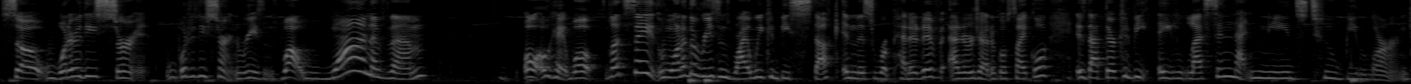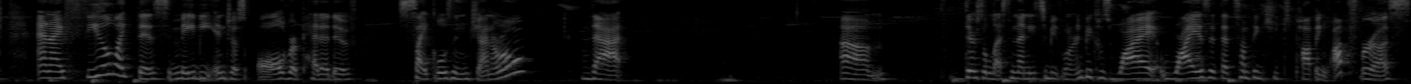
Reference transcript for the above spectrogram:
So, what are these certain what are these certain reasons? Well, one of them Oh, okay. Well, let's say one of the reasons why we could be stuck in this repetitive energetical cycle is that there could be a lesson that needs to be learned. And I feel like this maybe in just all repetitive cycles in general that um there's a lesson that needs to be learned because why why is it that something keeps popping up for us?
